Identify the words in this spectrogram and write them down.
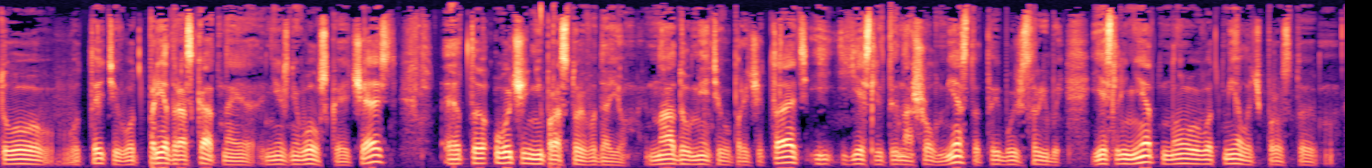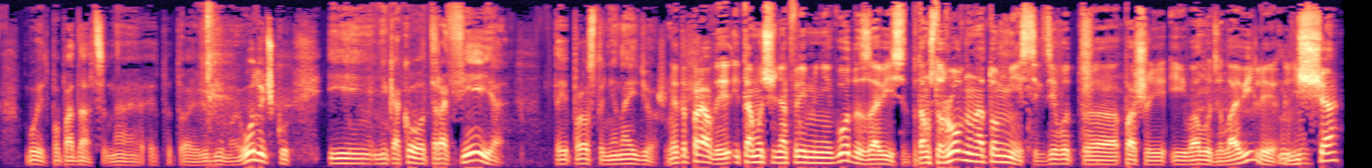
то вот эти вот предраскатная нижневолжская часть, это очень непростой водоем. Надо уметь его прочитать, и если ты нашел место, ты будешь с рыбой. Если нет, ну вот мелочь просто будет попадаться на эту твою любимую удочку, и никакого трофея ты просто не найдешь. Это правда. И там очень от времени года зависит. Потому что ровно на том месте, где вот э, Паша и Володя ловили угу. леща,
